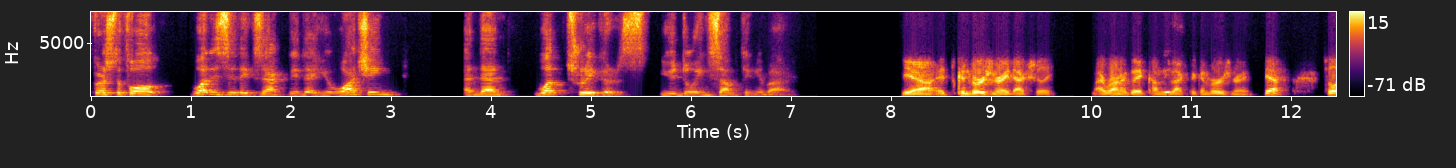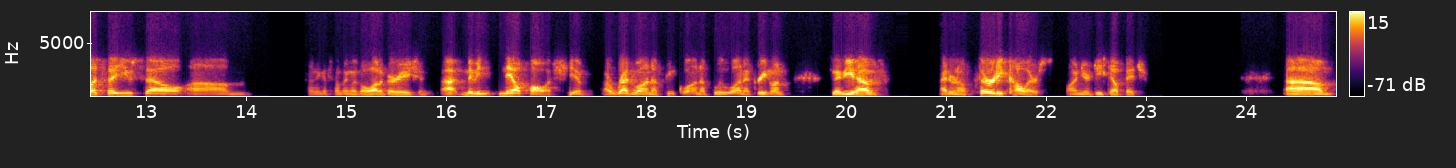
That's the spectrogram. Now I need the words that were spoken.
first of all, what is it exactly that you're watching? And then what triggers you doing something about it? Yeah, it's conversion rate actually. Ironically, it comes back to conversion rate. Yeah. So let's say you sell, um, I think of something with a lot of variation. Uh, maybe nail polish. You have a red one, a pink one, a blue one, a green one. So maybe you have, I don't know, 30 colors on your detail page. Um,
